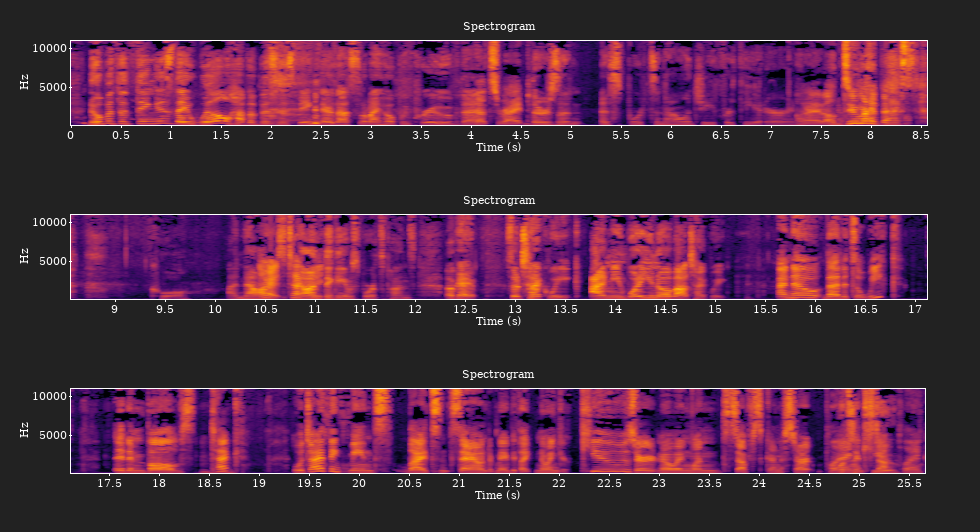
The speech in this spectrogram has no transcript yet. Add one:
no but the thing is they will have a business being there that's what i hope we prove that That's right. there's an, a sports analogy for theater All right, I'll do my best. cool uh, now, All I'm, right, now I'm thinking of sports puns. Okay, so Tech Week. I mean, what do you know about Tech Week? I know that it's a week. It involves Mm-hmm. tech, which I think means lights and sound, or maybe like knowing your cues or knowing when stuff's going to start playing and cue? stop playing.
